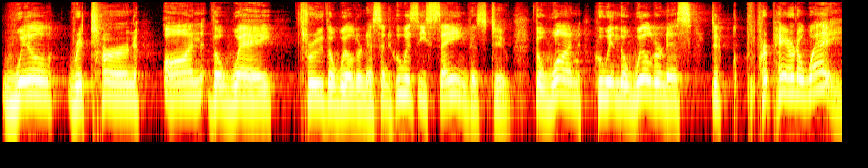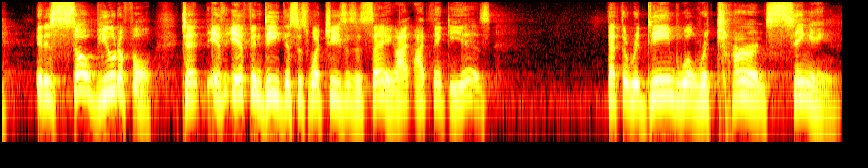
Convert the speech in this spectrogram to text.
will return on the way through the wilderness. And who is he saying this to? The one who in the wilderness prepared a way. It is so beautiful to, if, if indeed this is what Jesus is saying, I, I think he is, that the redeemed will return singing.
